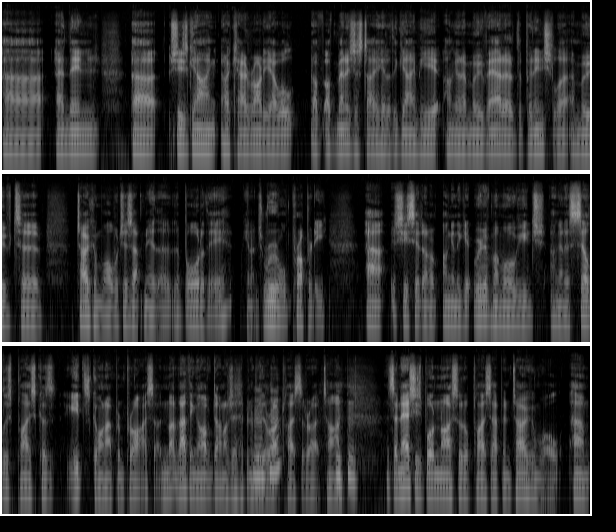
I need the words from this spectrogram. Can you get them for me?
Uh, and then uh, she's going, okay, rightio. Well, I've, I've managed to stay ahead of the game here. I'm going to move out of the peninsula and move to Tocumwal, which is up near the, the border there. You know, it's rural property. Uh, she said, I'm, I'm going to get rid of my mortgage. I'm going to sell this place because it's gone up in price. No, nothing I've done. I just happen to be the right place at the right time. and so now she's bought a nice little place up in Tocumwal, um,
